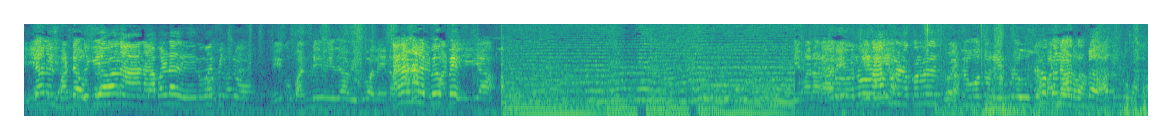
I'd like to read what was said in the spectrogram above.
ఇయ్యా నేను బండి? లేదు. నా బండి నువ్వు నీకు బండి మీద విలువ లేనా పోతావు? నేను కూడా బండి ఆడ. ఉంటుందా? చూడు మళ్ళా.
